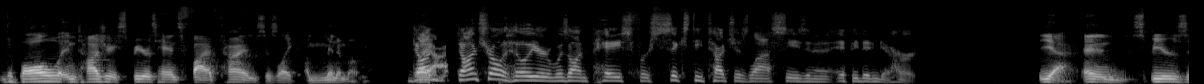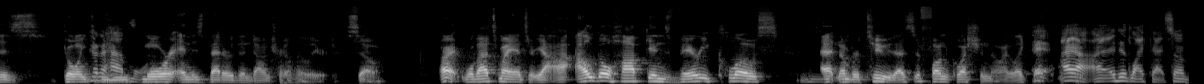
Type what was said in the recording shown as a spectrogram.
the ball in Tyjae Spears' hands five times is like a minimum. Don Like, Dontrell Hilliard was on pace for 60 touches last season if he didn't get hurt. Yeah, and Spears is going to be have used more. more. and is better than Dontrell Hilliard. So, all right, well, that's my answer. Yeah, I, I'll go Hopkins very close Mhm. at number two. That's a fun question, though. I like Eh, that. I, I I did like that. So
